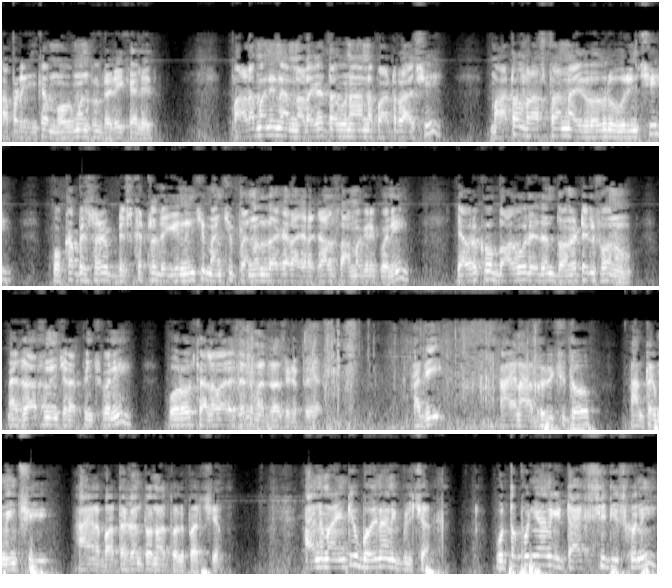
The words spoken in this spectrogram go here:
అప్పటికి ఇంకా మగ మనుషులు రెడీ కాలేదు. పాడమని నన్ను అడగ తగునా అన్న పాట రాసి మాటలు రాస్తాను ఐదు రోజులు ఊరించి కుక్క బిస్కెట్ల దగ్గర నుంచి మంచి పెన్నుల దాకా రకరకాల సామాగ్రి కొని ఎవరికో బాగోలేదని దొంగ టెలిఫోను మద్రాసు నుంచి రప్పించుకొని ఓ రోజు తెల్లవారేసరికి మద్రాసు వెళ్ళిపోయారు. అది ఆయన అభిరుచితో అంతకు మించి ఆయన బద్ధకంతో నా తొలి పరిచయం. ఆయన మా ఇంటికి భోజనానికి పిలిచాను ఉత్తపుణ్యానికి ట్యాక్సీ తీసుకుని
